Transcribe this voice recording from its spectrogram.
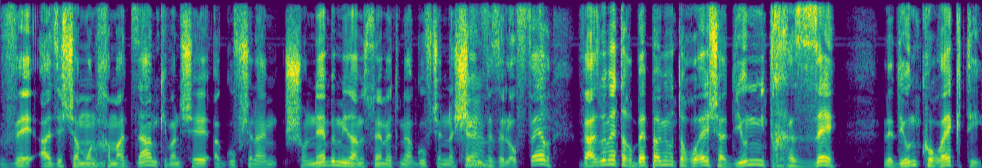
ואז יש המון חמת זעם, כיוון שהגוף שלהם שונה במידה מסוימת מהגוף של נשים, כן. וזה לא פייר, ואז באמת הרבה פעמים אתה רואה שהדיון מתחזה לדיון קורקטי,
